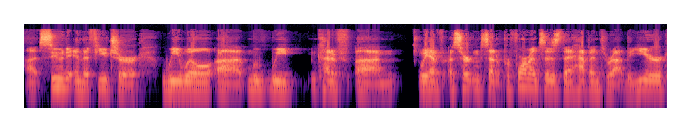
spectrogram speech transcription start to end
uh, soon in the future, we will, uh, we kind of um, we have a certain set of performances that happen throughout the year.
